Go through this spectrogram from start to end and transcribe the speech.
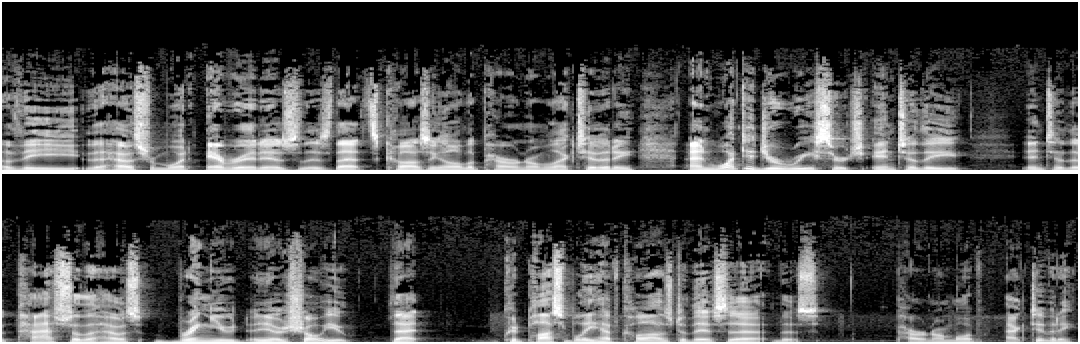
the the house from whatever it is is that's causing all the paranormal activity? And what did your research into the into the past of the house bring you, you know, show you that could possibly have caused this uh, this paranormal activity?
